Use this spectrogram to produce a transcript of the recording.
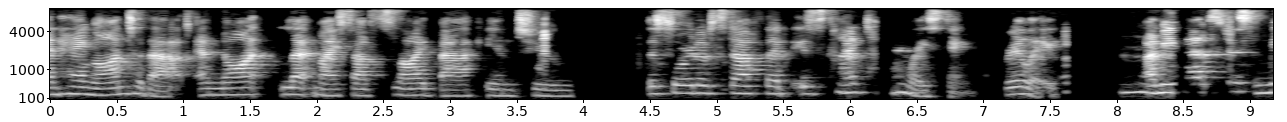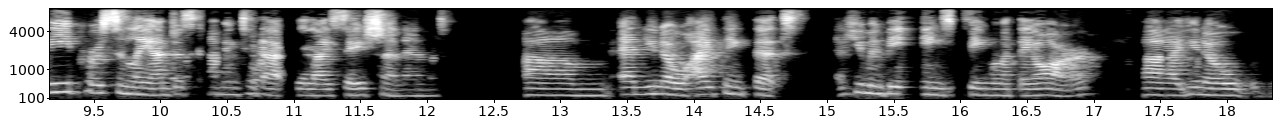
and hang on to that and not let myself slide back into the sort of stuff that is kind of time wasting, really. Mm-hmm. I mean, that's just me personally. I'm just coming to that realization, and um, and you know, I think that human beings, being what they are, uh, you know,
